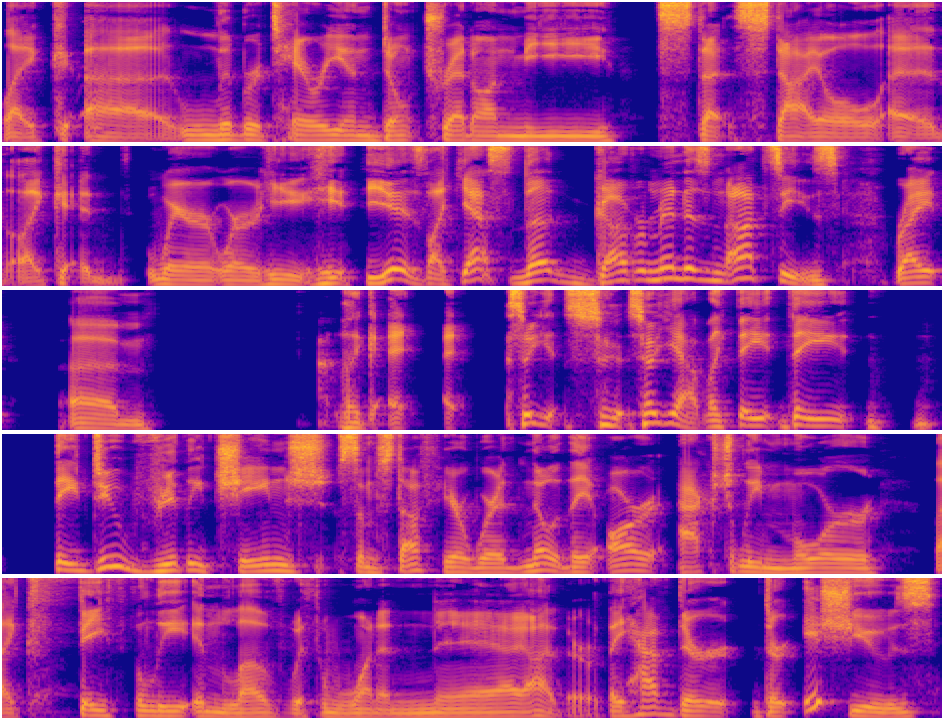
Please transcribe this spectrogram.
like uh libertarian don't tread on me st- style uh, like uh, where where he, he he is like yes the government is nazis right? Um like I, I, so so, so yeah like they they they do really change some stuff here where no they are actually more like faithfully in love with one another. They have their their issues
